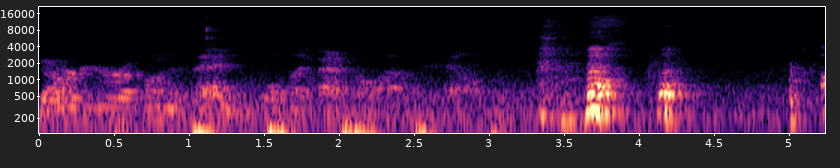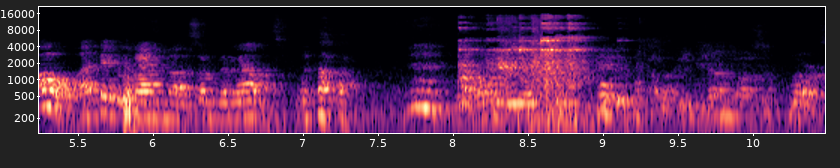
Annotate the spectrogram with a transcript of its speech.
guarded her up on the bed and pulled my back all out. Of hell. Oh, I think we're talking about something else. I don't know what to do. I'll keep talking about support.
